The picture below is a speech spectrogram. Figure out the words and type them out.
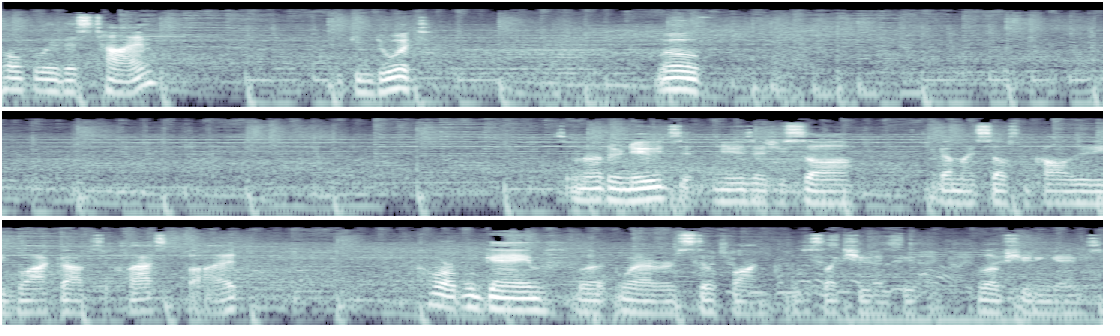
Hopefully this time, we can do it. Move. Other news, news as you saw, I got myself some Call of Duty Black Ops Classified. Horrible game, but whatever, it's still fun. I just like shooting people. Love shooting games.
